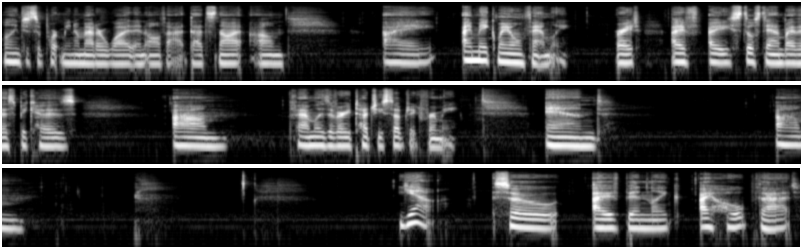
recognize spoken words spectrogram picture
willing to support me no matter what and all that. That's not um I I make my own family, right? I've I still stand by this because um family is a very touchy subject for me. And um yeah. So I've been like, I hope that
